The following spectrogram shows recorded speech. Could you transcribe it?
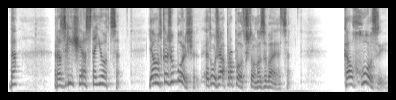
да. Различие остается. Я вам скажу больше. Это уже апропос, что называется – колхозы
